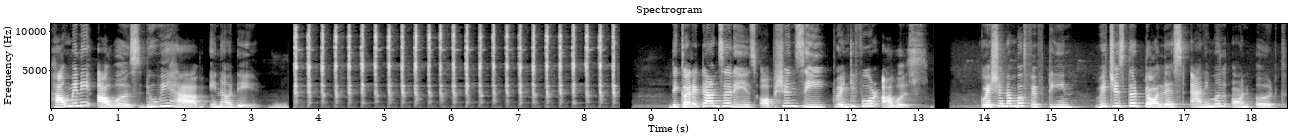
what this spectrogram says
How many hours do we have in a day? The correct answer is option C 24 hours. Question number 15 Which is the tallest animal on earth?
